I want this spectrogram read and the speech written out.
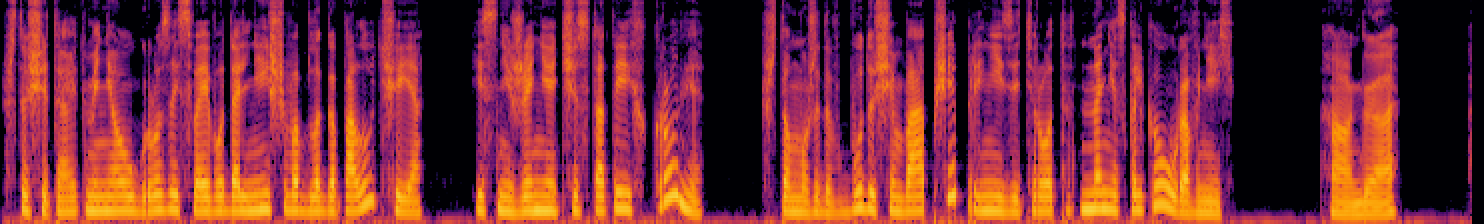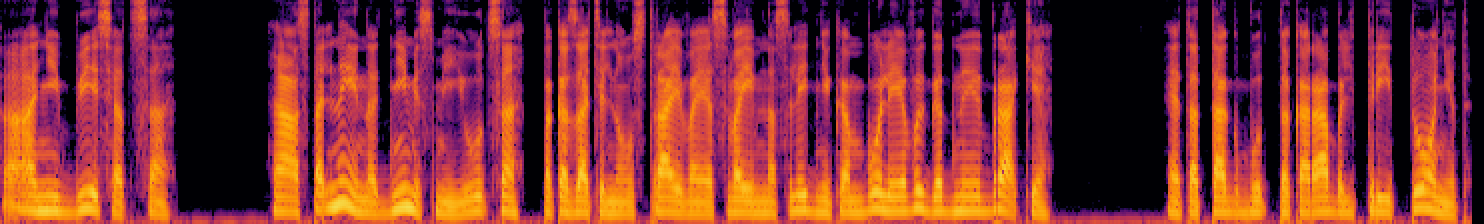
что считают меня угрозой своего дальнейшего благополучия и снижения чистоты их крови?» что может в будущем вообще принизить род на несколько уровней. Ага. А они бесятся. А остальные над ними смеются, показательно устраивая своим наследникам более выгодные браки. Это так, будто корабль три тонет,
